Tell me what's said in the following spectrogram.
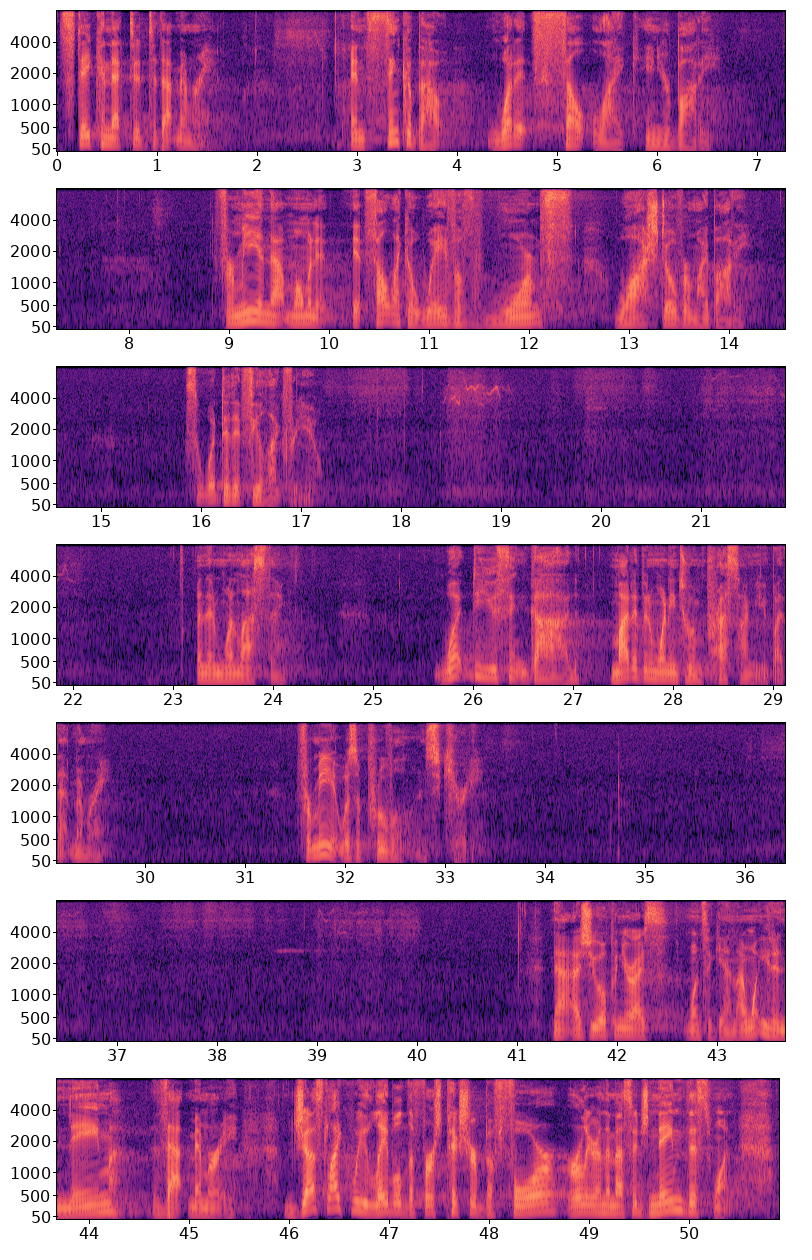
stay connected to that memory and think about what it felt like in your body. For me, in that moment, it, it felt like a wave of warmth washed over my body. So, what did it feel like for you? And then one last thing. What do you think God might have been wanting to impress on you by that memory? For me, it was approval and security. Now, as you open your eyes once again, I want you to name that memory. Just like we labeled the first picture before earlier in the message, name this one.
